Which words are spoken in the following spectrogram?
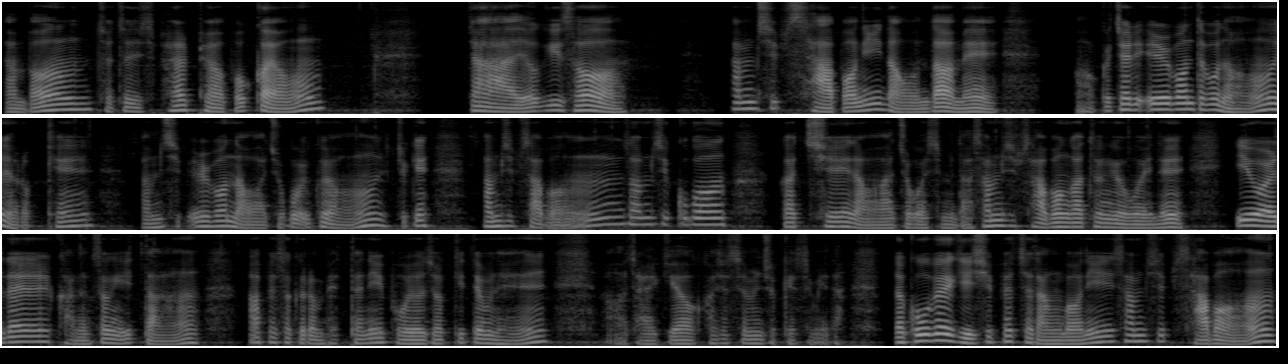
한번 천천히 살펴볼까요? 자, 여기서 34번이 나온 다음에 어, 끝자리 1번 때 번호 이렇게 31번 나와주고 있고요. 이쪽에 34번, 39번 같이 나와주고 있습니다. 34번 같은 경우에는 2월 될 가능성이 있다. 앞에서 그런 패턴이 보여졌기 때문에 어, 잘 기억하셨으면 좋겠습니다. 자, 920회차 당번이 34번,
